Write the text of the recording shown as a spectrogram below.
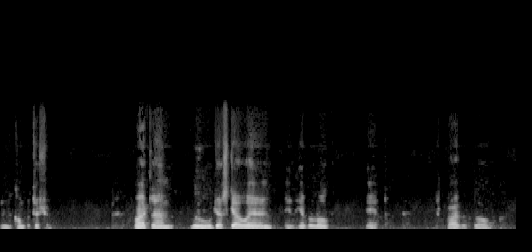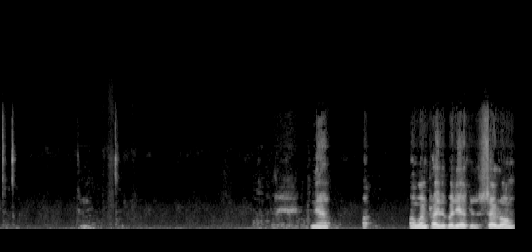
in the competition. Right, um, we will just go in and have a look at private blog. Now, I won't play the video because it's so long.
